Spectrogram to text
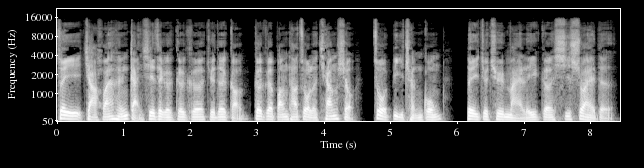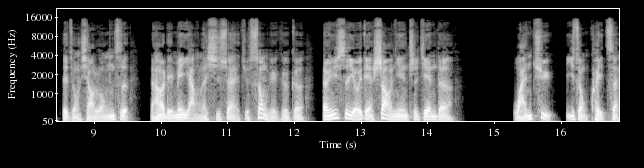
所以贾环很感谢这个哥哥，觉得搞哥哥帮他做了枪手，作弊成功，所以就去买了一个蟋蟀的这种小笼子，然后里面养了蟋蟀，就送给哥哥，等于是有一点少年之间的玩具。一种馈赠，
